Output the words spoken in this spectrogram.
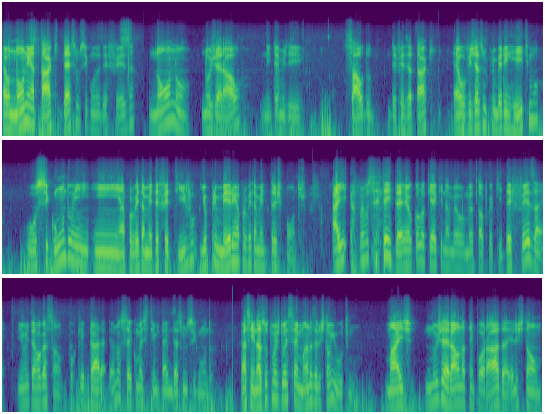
É o nono em ataque, décimo segundo em defesa, nono no geral, em termos de saldo, defesa e ataque. É o 21 primeiro em ritmo, o segundo em, em, aproveitamento efetivo e o primeiro em aproveitamento de três pontos. Aí, para você ter ideia, eu coloquei aqui no meu, meu tópico aqui, defesa e uma interrogação. Porque, cara, eu não sei como esse time tá em décimo segundo. Assim, nas últimas duas semanas eles estão em último. Mas, no geral, na temporada, eles estão.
